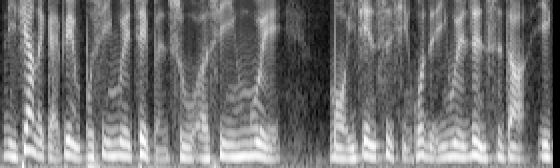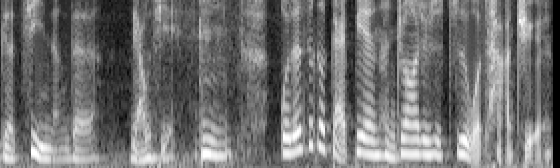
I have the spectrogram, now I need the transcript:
你这样的改变不是因为这本书，而是因为某一件事情，或者因为认识到一个技能的了解。嗯，我的这个改变很重要，就是自我察觉。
